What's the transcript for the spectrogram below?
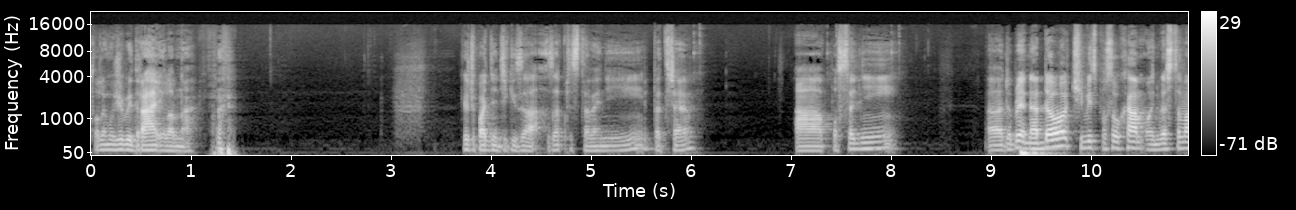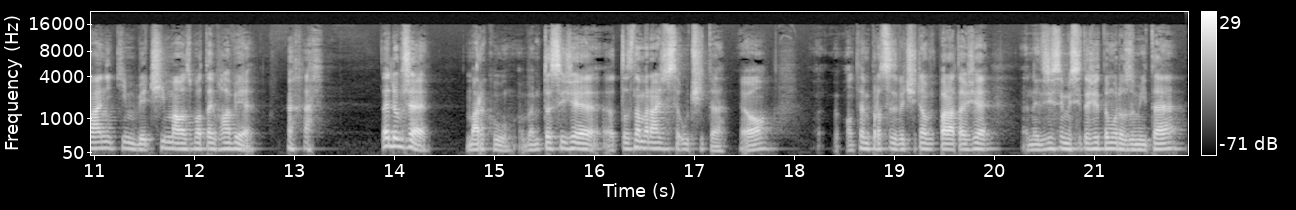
Tohle může být drahé i levné. Každopádně díky za, za představení, Petře. A poslední. Eh, dobrý, Nardo, čím víc poslouchám o investování, tím větší mám zmatek v hlavě. to je dobře, Marku. Vemte si, že to znamená, že se učíte, jo? On ten proces většinou vypadá tak, že nejdřív si myslíte, že tomu rozumíte,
